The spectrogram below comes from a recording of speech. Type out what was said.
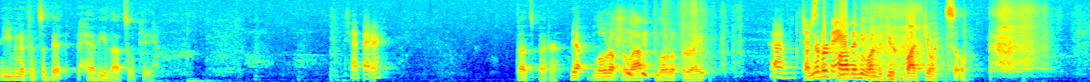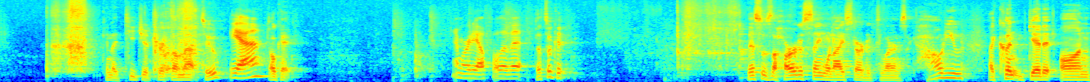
Even if it's a bit heavy, that's okay. Is that better? That's better. Yep, load up the left, load up the right. Of just I've never taught anyone to do a butt joint, so. Can I teach you a trick on that too? Yeah, Okay, I'm already all full of it. that's okay. This was the hardest thing when I started to learn. It's like, how do you, I couldn't get it on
